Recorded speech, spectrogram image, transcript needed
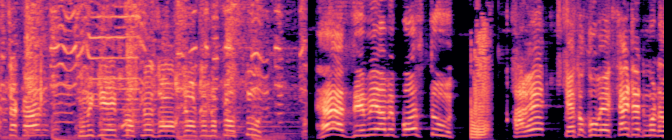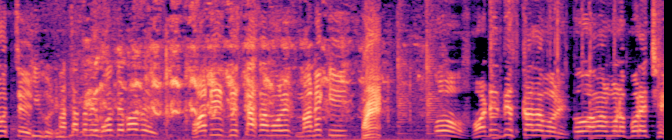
আচ্ছা কাল তুমি কি এই প্রশ্নের জবাব দেওয়ার জন্য প্রস্তুত? হ্যাঁ জিমি আমি প্রস্তুত। আরে এ তো খুব এক্সাইটেড মনে হচ্ছে। আচ্ছা তুমি বলতে পারবে হোয়াট ইজ দিস কাঁচামরিচ মানে কি? ও হোয়াট ইজ দিস কাঁচামরিচ? ও আমার মনে পড়েছে।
